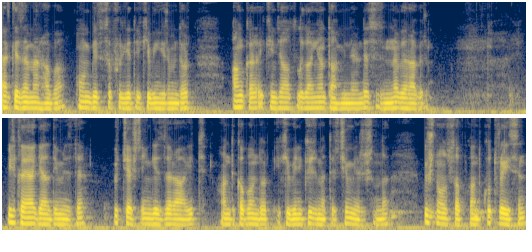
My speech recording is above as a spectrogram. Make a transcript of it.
Herkese merhaba. 11.07.2024 Ankara 2. Altılı Ganyan tahminlerinde sizinle beraberim. İlk aya geldiğimizde 3 yaşlı İngilizlere ait Handikap 14 2200 metre çim yarışında 3 nolu Safkan Kut Reis'in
